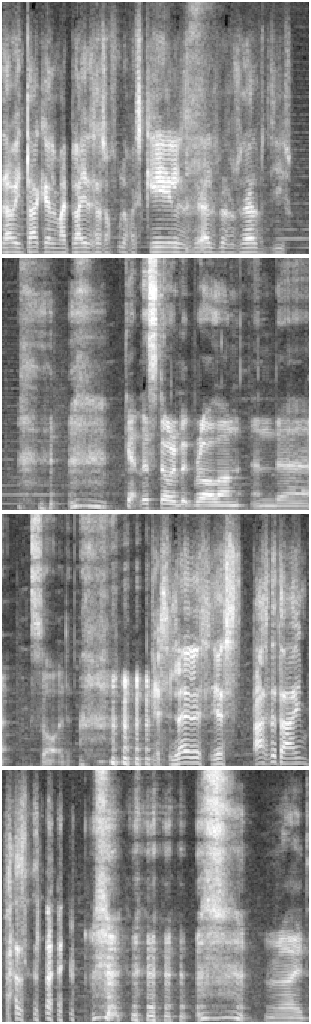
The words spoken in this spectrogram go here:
diving tackle. My players are so full of skills, elves versus elves. Jeez. Get the storybook brawl on and uh, sorted. yes, let us, yes, pass the time, pass the time. right.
